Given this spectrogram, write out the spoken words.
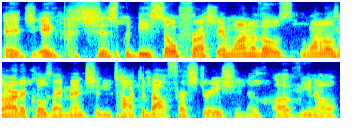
it, it just would be so frustrating. One of those one of those articles i mentioned talked about frustration of, of you know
